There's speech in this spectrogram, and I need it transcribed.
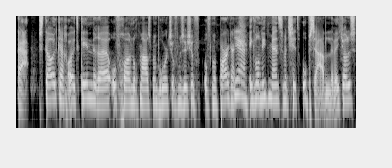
Nou ja, stel ik krijg ooit kinderen, of gewoon nogmaals mijn broertje of mijn zusje of, of mijn partner. Ja. Ik wil niet mensen met shit opzadelen, weet je wel. Dus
